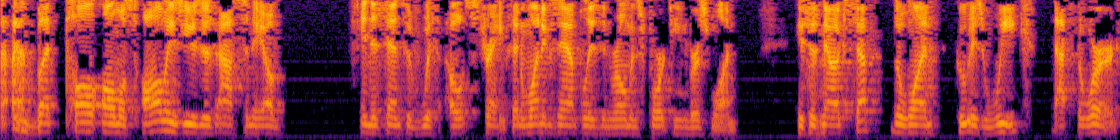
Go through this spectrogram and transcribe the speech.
but Paul almost always uses astheneo in the sense of without strength. And one example is in Romans 14 verse 1. He says, now accept the one who is weak, that's the word,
